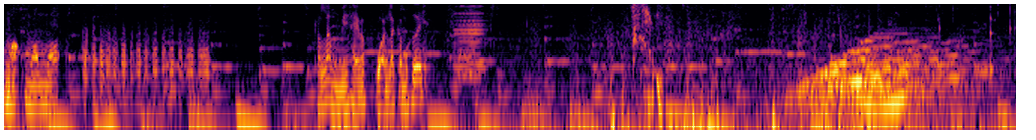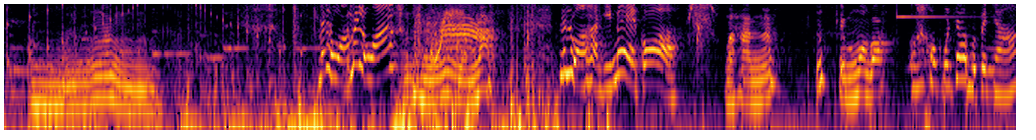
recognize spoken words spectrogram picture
เหมาะเหมาะเหมาะกำลังมีใครมากวนแล้วกันเคยอืมแม่หลวงแม่หลวงอื้อหืออย่างมากแม่หลวงหันอีแม่ก็มาหันนะอื้อเข็มม่วงก็โอ้ยขอบคุณเจ้าบ่เป็นหยัง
